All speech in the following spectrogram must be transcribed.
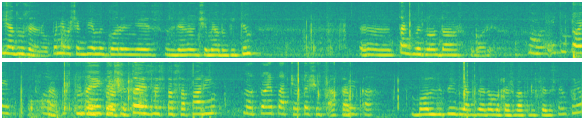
i jadu 0. Ponieważ jak wiemy goryl nie jest zwierzęciem jadowitym. Y, tak wygląda goryl. No i tutaj, o, Tak, tutaj, tutaj proszę, to jest zestaw safari. no tutaj patrzcie, też jest Afryka. Bo lwy, jak wiadomo, też w Afryce występują.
